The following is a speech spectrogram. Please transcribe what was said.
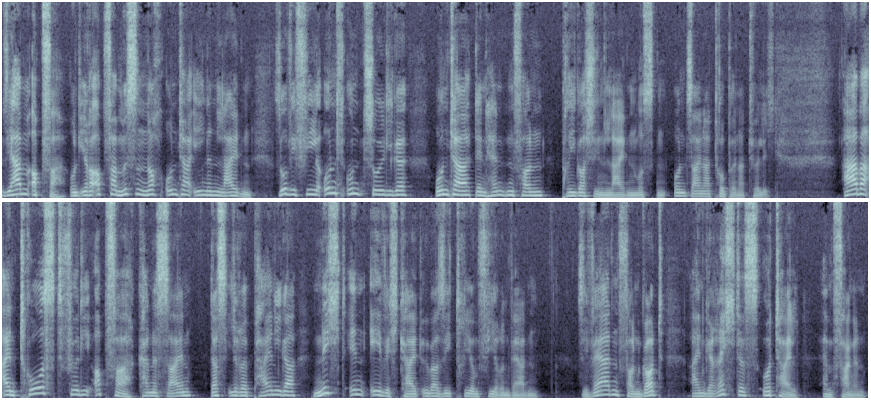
sie haben Opfer und ihre Opfer müssen noch unter ihnen leiden, so wie viele Unschuldige unter den Händen von Prigoschin leiden mussten und seiner Truppe natürlich. Aber ein Trost für die Opfer kann es sein, dass ihre Peiniger nicht in Ewigkeit über sie triumphieren werden. Sie werden von Gott ein gerechtes Urteil empfangen.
